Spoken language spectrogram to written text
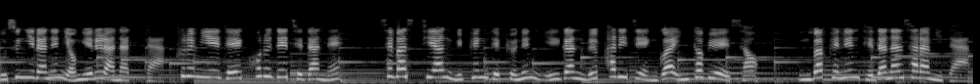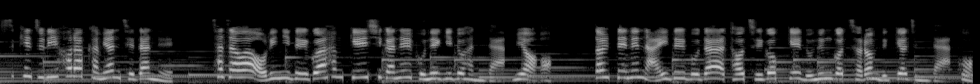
우승이라는 영예를 안았다. 프르미에 대 코르데 재단의 세바스티앙 위팽 대표는 일간 르 파리지앵과 인터뷰에서 음바페는 대단한 사람이다. 스케줄이 허락하면 재단을 찾아와 어린이들과 함께 시간을 보내기도 한다. 며 떨 때는 아이들보다 더 즐겁게 노는 것처럼 느껴진다. 고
